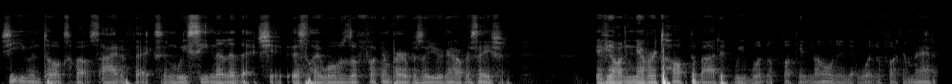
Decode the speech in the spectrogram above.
she even talks about side effects, and we see none of that shit. It's like, what was the fucking purpose of your conversation? If y'all never talked about it, we wouldn't have fucking known, and it wouldn't have fucking mattered.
